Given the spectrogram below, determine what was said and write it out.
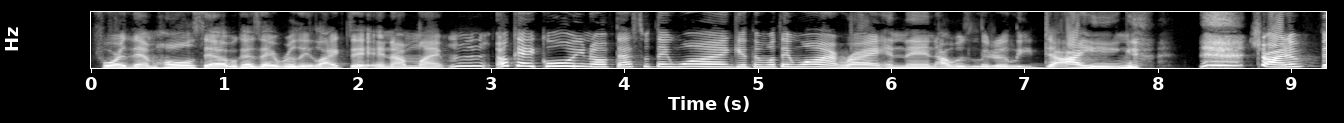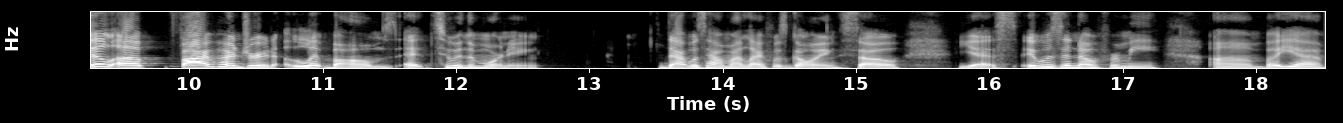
for them wholesale because they really liked it. And I'm like, mm, okay, cool. You know, if that's what they want, get them what they want, right? And then I was literally dying trying to fill up 500 lip balms at two in the morning that was how my life was going. So, yes, it was a no for me. Um, but yeah,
